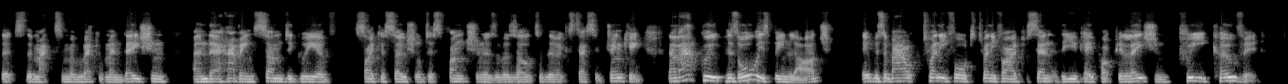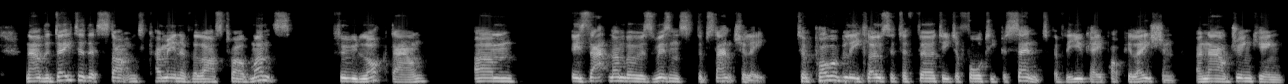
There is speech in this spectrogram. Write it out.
That's the maximum recommendation. And they're having some degree of psychosocial dysfunction as a result of their excessive drinking. Now, that group has always been large. It was about 24 to 25% of the UK population pre COVID. Now, the data that's starting to come in of the last 12 months through lockdown um, is that number has risen substantially to probably closer to 30 to 40% of the UK population are now drinking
